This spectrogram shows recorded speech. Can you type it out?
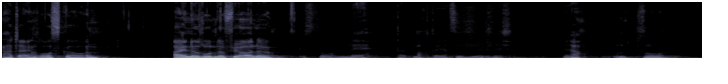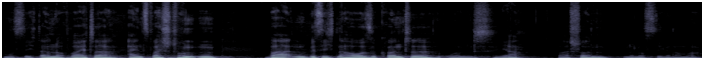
hat er einen rausgehauen. Eine Runde für alle. Ich so, nee, das macht er jetzt nicht wirklich. Ja, und so musste ich dann noch weiter ein, zwei Stunden warten, bis ich nach Hause konnte. Und ja, war schon eine lustige Nummer.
